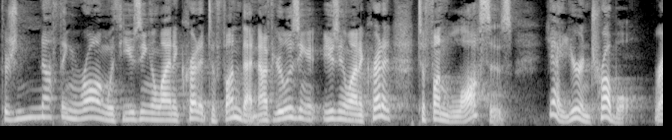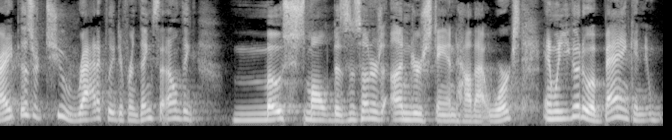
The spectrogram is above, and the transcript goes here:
There's nothing wrong with using a line of credit to fund that. Now, if you're losing, using a line of credit to fund losses, yeah, you're in trouble, right? Those are two radically different things that I don't think most small business owners understand how that works. And when you go to a bank and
